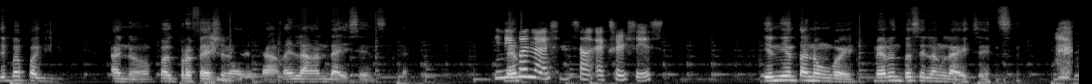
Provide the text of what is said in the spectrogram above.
'di ba pag ano, pag professional ka, kailangan licensed ka. Hindi Mer- ba license ang exorcist? Yun yung tanong ko eh. Meron ba silang license?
